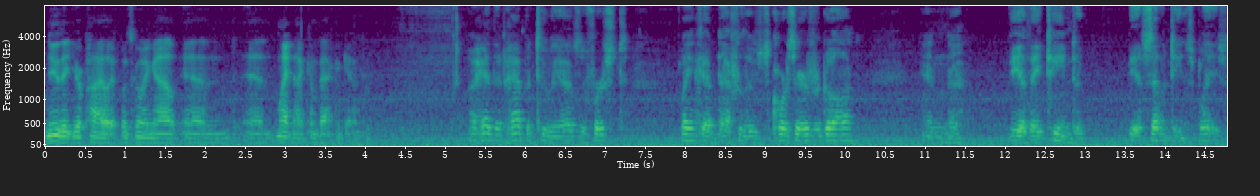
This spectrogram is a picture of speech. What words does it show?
knew that your pilot was going out and, and might not come back again? I had that happen to me. I was the first plane captain after those Corsairs were gone, and uh, VF-18 took VF-17's place.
